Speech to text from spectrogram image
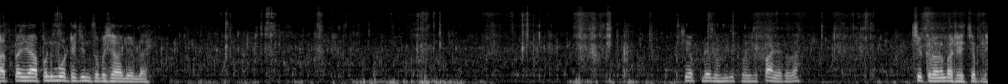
आता हे आपण मोठ्या चिंचपशी आलेलो आहे. चेपले धुवून घेतलं पाण्यात आता. चिखलानं बाहेर चेपले.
